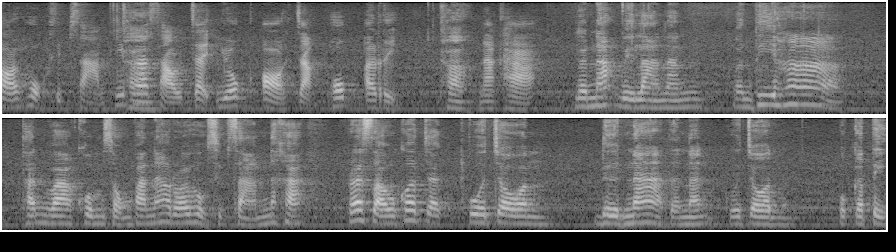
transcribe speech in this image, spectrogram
2563 ที่ค่ะพระเสาร์จะยกออกจากภพอริค่ะนะคะ และณเวลานั้นวันที่ 5 ธันวาคม 2563 นะคะ พระเสาร์ก็จะโคจรเดินหน้าแต่นั้นโคจรปกติ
